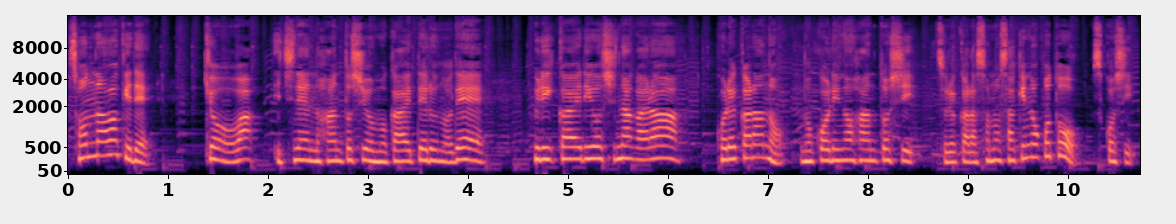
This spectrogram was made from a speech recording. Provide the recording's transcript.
そんなわけで、今日は1年の半年を迎えてるので、振り返りをしながら、これからの残りの半年、それからその先のことを少し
